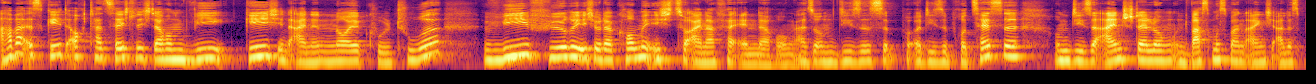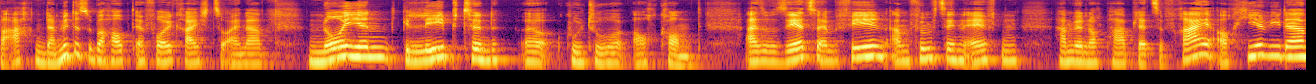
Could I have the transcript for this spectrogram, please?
Aber es geht auch tatsächlich darum, wie gehe ich in eine neue Kultur, wie führe ich oder komme ich zu einer Veränderung? Also um dieses, diese Prozesse, um diese Einstellungen und was muss man eigentlich alles beachten, damit es überhaupt erfolgreich zu einer neuen, gelebten äh, Kultur auch kommt. Also sehr zu empfehlen, am 15.11. haben wir noch ein paar Plätze frei. Auch hier wieder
